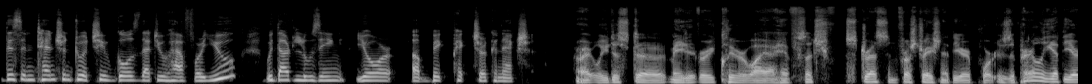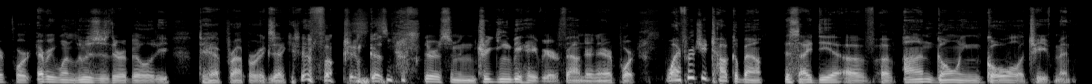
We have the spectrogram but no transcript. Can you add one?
this intention to achieve goals that you have for you without losing your uh, big picture connection. All right. Well, you just uh, made it very clear why I have such stress and frustration at the airport. Is apparently at the airport, everyone loses their ability to have proper executive function because there is some intriguing behavior found in an airport. Well, I've heard you talk about this idea of, of ongoing goal achievement.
